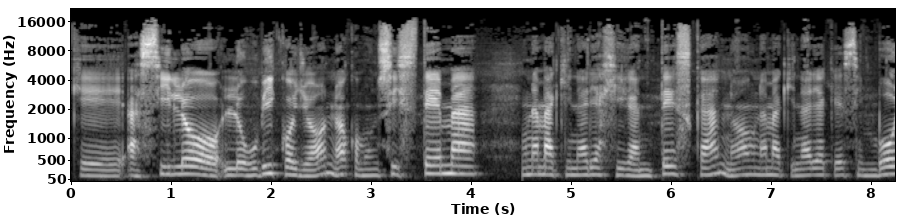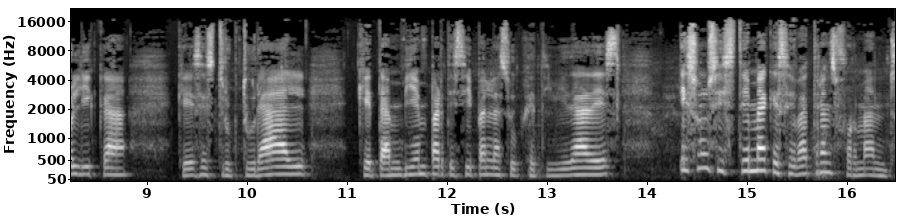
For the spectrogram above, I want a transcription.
que así lo, lo ubico yo, ¿no? Como un sistema una maquinaria gigantesca, ¿no? Una maquinaria que es simbólica, que es estructural, que también participa en las subjetividades. Es un sistema que se va transformando,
